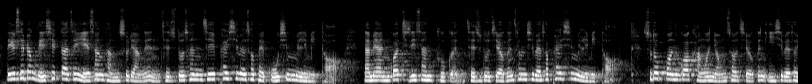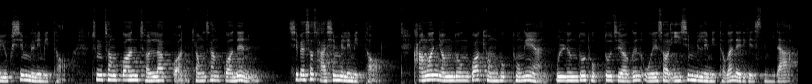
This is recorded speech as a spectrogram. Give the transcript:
내일 새벽 4시까지 예상 강수량은 제주도 산지 80에서 150mm, 남해안과 지리산 부근, 제주도 지역은 30에서 80mm, 수도권과 강원 영서 지역은 20에서 60mm, 충청권, 전라권, 경상권은 10에서 40mm, 강원 영동과 경북 동해안, 울릉도 독도 지역은 5에서 20mm가 내리겠습니다.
